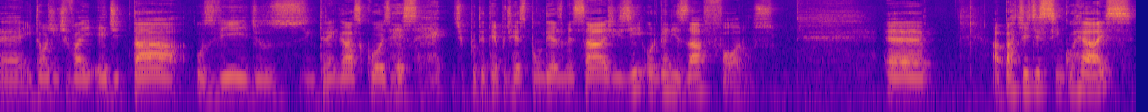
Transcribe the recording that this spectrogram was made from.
É, então a gente vai editar os vídeos, entregar as coisas, tipo, ter tempo de responder as mensagens e organizar fóruns. É, a partir de cinco reais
